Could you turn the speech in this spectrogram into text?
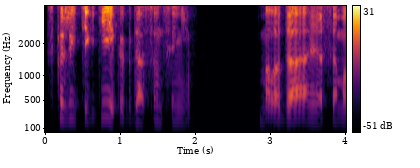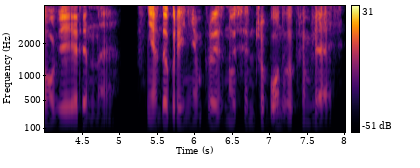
«Скажите, где и когда солнце ним?» «Молодая, самоуверенная», – с неодобрением произносит Джубон, выпрямляясь.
